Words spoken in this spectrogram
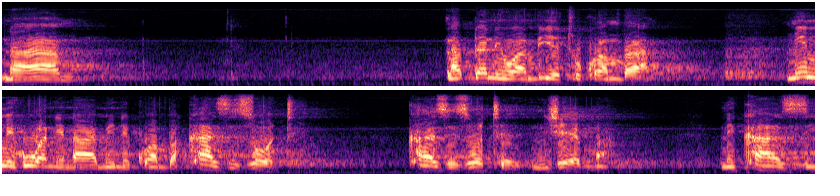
na labda niwaambie tu kwamba mimi huwa ninaamini kwamba kazi zote kazi zote njema ni kazi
